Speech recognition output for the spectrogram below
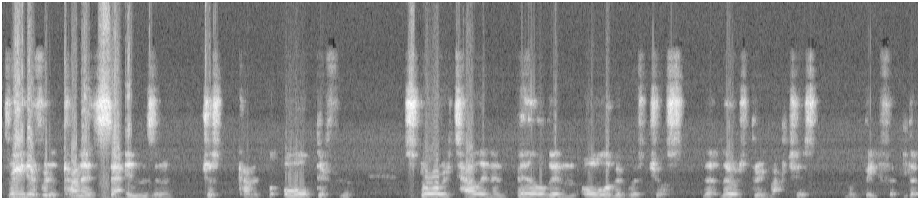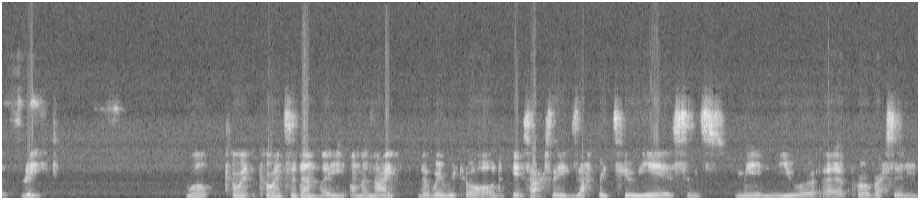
three different kind of settings and just kind of all different storytelling and building. All of it was just that those three matches would be for the three. Well, co- coincidentally, on the night that we record, it's actually exactly two years since me and you were uh, progressing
